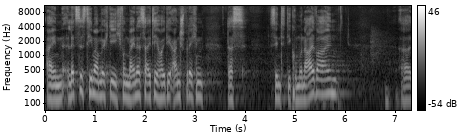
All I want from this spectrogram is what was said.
Ein letztes Thema möchte ich von meiner Seite heute ansprechen. Das sind die Kommunalwahlen. Äh,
